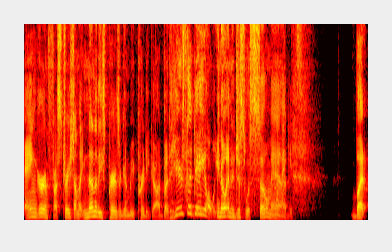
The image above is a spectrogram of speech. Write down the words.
anger and frustration. I'm like, none of these prayers are going to be pretty, God, but here's the deal, you know, and it just was so mad. Right. But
